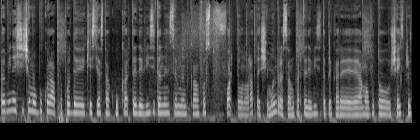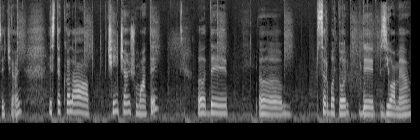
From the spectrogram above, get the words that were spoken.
pe mine și ce mă bucur apropo de chestia asta cu carte de vizită, neînsemnând că am fost foarte onorată și mândră să am carte de vizită pe care am avut-o 16 ani, este că la 5 ani jumate uh, de uh, sărbători de ziua mea,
